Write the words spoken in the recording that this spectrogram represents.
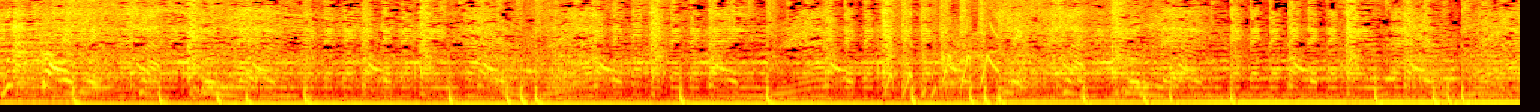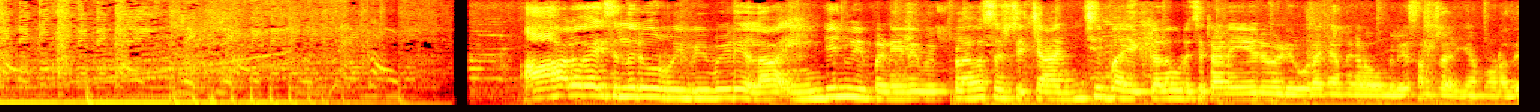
Clap, clap, clap, clap, clap. Hello guys എന്നൊരു റിവ്യൂ വീഡിയോ അല്ല ഇന്ത്യൻ വിപണിയിൽ വിപ്ലവം സൃഷ്ടിച്ച അഞ്ച് ബൈക്കുകളെ കുറിച്ചിട്ടാണ് ഈ ഒരു വീഡിയോ കൂടെ ഞാൻ നിങ്ങളുടെ മുമ്പിൽ സംസാരിക്കാൻ പോണത്.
